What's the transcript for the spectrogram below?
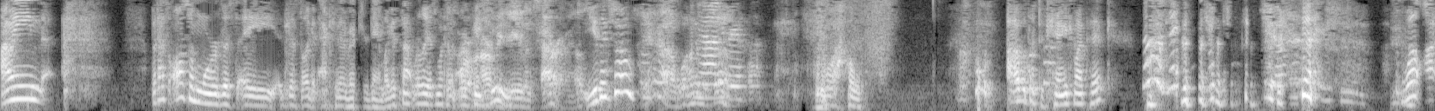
I mean, but that's also more of just a just like an action adventure game. Like it's not really as much of It's an more of an RPG. RPG than Skyrim is. You think so? Yeah, 100%. I agree with that. Wow. I would like to change my pick. Well, I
